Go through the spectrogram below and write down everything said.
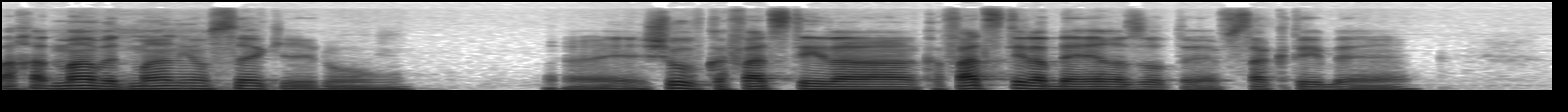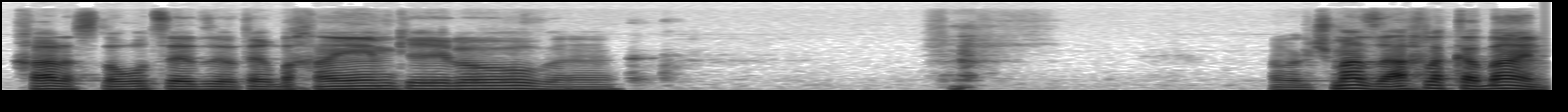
פחד מוות, מה אני עושה, כאילו... שוב, קפצתי, ל... קפצתי לבאר הזאת, הפסקתי ב... חלאס, לא רוצה את זה יותר בחיים, כאילו, ו... אבל תשמע, זה אחלה קביים.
